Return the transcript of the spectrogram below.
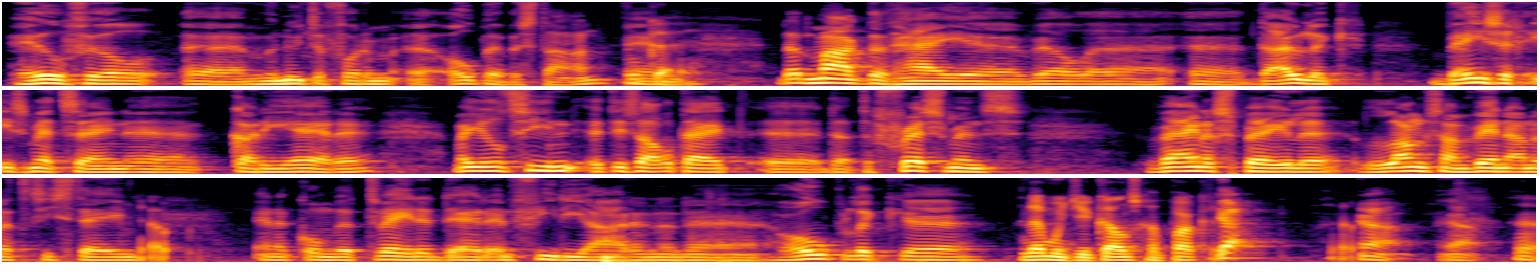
heel veel uh, minuten voor hem uh, open hebben staan. Okay. En dat maakt dat hij wel duidelijk bezig is met zijn carrière. Maar je zult zien, het is altijd dat de freshmen weinig spelen, langzaam wennen aan het systeem. En dan komt de tweede, derde en vierde jaar en dan hopelijk en dan moet je je kans gaan pakken. Ja, ja, ja. ja.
